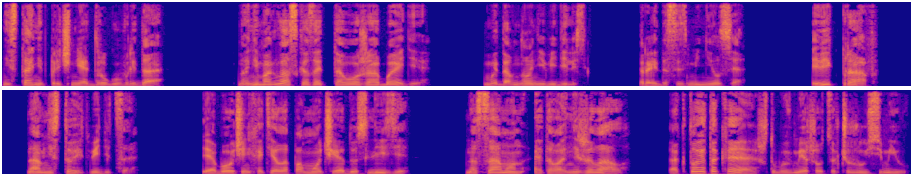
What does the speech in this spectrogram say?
не станет причинять другу вреда. Но не могла сказать того же об Эдди. Мы давно не виделись. Рейдас изменился. И Вик прав. Нам не стоит видеться. Я бы очень хотела помочь Эду с Лизи, но сам он этого не желал. А кто я такая, чтобы вмешиваться в чужую семью?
